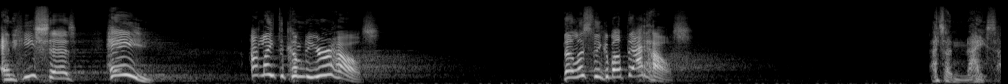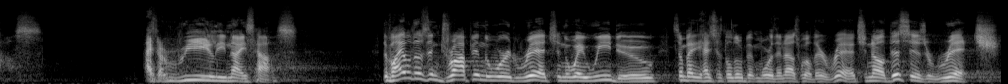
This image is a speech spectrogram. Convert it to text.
And he says, Hey, I'd like to come to your house. Now let's think about that house. That's a nice house. That's a really nice house. The Bible doesn't drop in the word rich in the way we do. Somebody has just a little bit more than us. Well, they're rich. No, this is rich.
